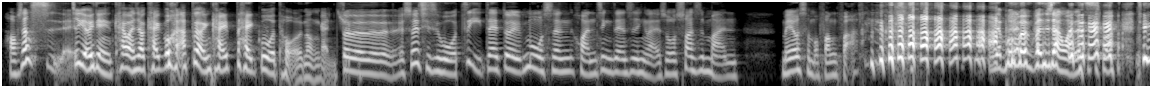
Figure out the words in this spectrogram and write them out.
好像是哎，就有一点开玩笑开过 啊，不小心开太过头了那种感觉。对对对对对，所以其实我自己在对陌生环境这件事情来说，算是蛮。没有什么方法，你的部分分享完了是吗？听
